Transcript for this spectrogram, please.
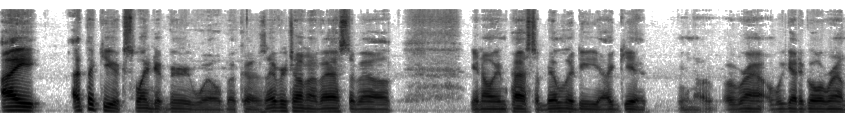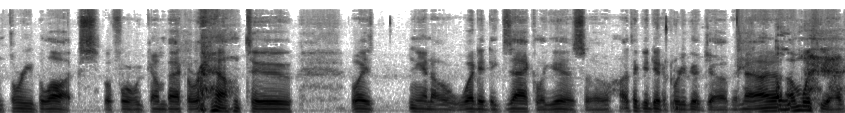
I I think you explained it very well because every time I've asked about, you know, impassibility, I get, you know, around we got to go around three blocks before we come back around to what you know what it exactly is. So I think you did a pretty good job, and I, am with you. I,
